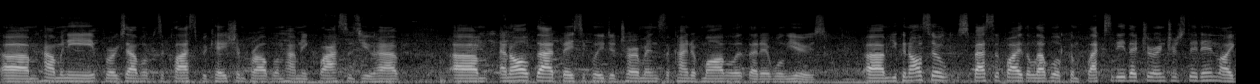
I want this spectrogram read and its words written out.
um, how many, for example, if it's a classification problem, how many classes you have, um, and all of that basically determines the kind of model that it will use. Um, you can also specify the level of complexity that you're interested in, like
